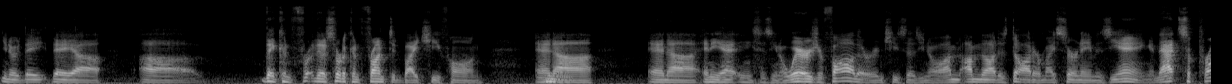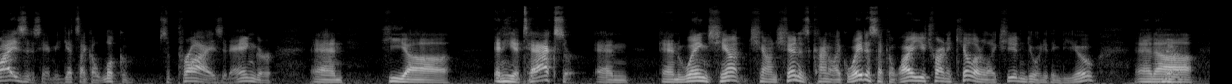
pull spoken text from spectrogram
you know they they uh uh they conf- they're sort of confronted by chief hong and mm. uh and uh, and he and he says, you know, where's your father? And she says, you know, I'm I'm not his daughter. My surname is Yang, and that surprises him. He gets like a look of surprise and anger, and he uh, and he attacks her. And and Wang Qian, Qianshen is kind of like, wait a second, why are you trying to kill her? Like she didn't do anything to you. And uh, yeah.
